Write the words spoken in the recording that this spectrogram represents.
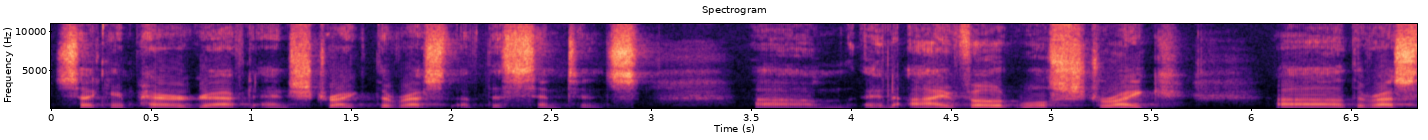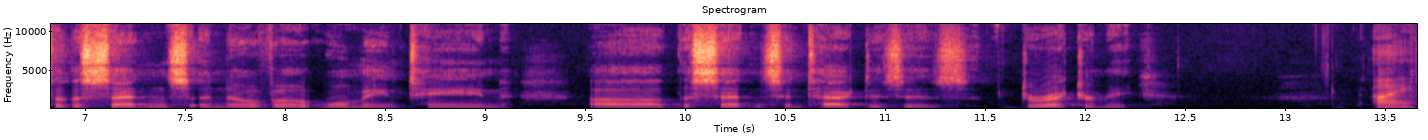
second paragraph, and strike the rest of the sentence. Um, An I vote will strike uh, the rest of the sentence, a no vote will maintain uh, the sentence intact as is. Director Meek. Aye.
